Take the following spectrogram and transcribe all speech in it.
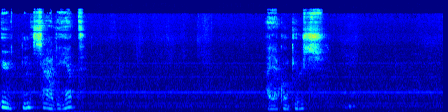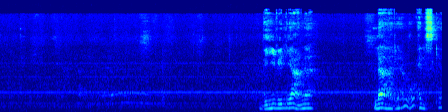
uten kjærlighet, er jeg konkurs. Vi vil gjerne lære å elske.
